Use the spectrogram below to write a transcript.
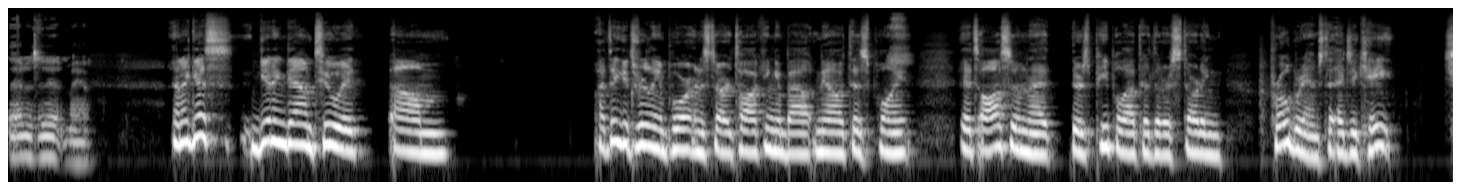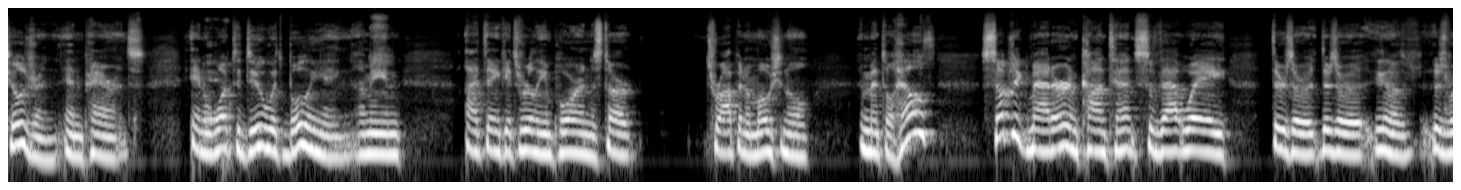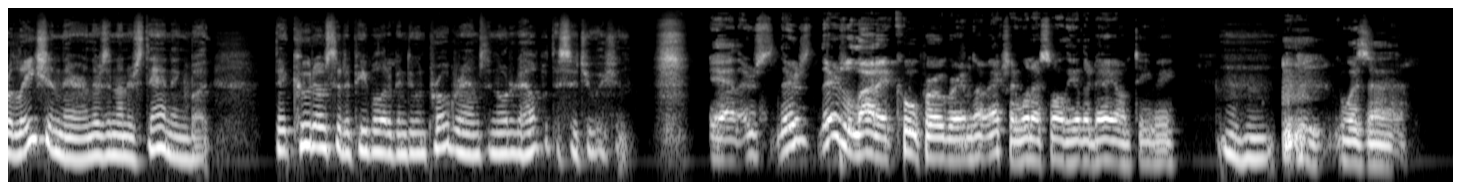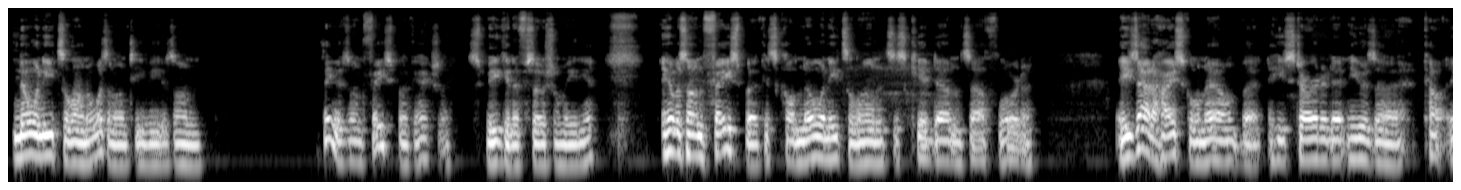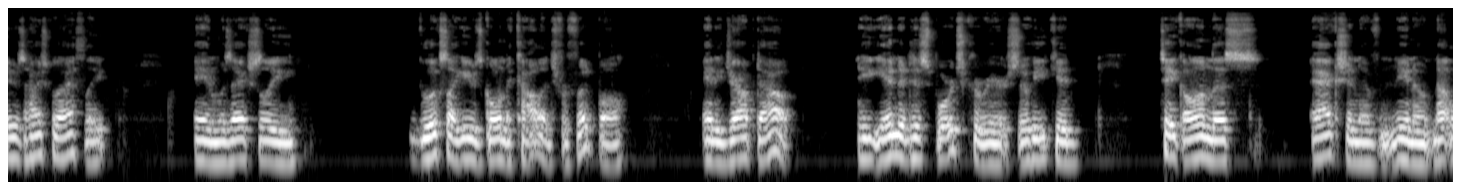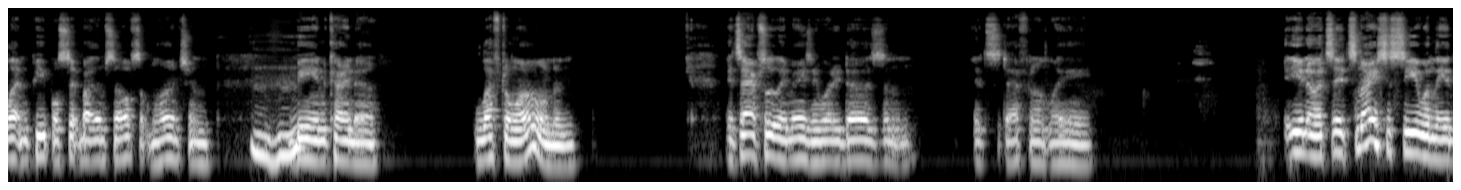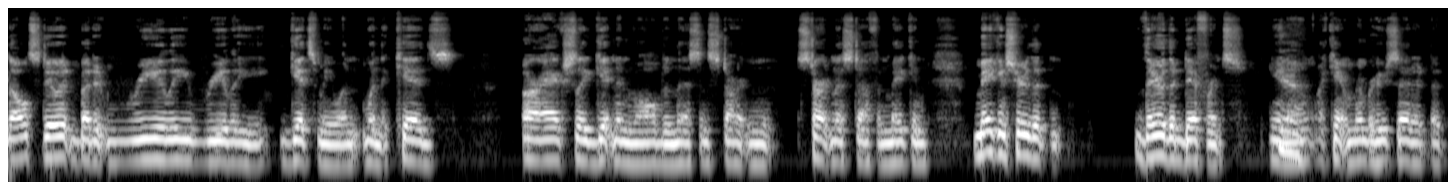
That is it, man. And I guess getting down to it, um, I think it's really important to start talking about now at this point. It's awesome that there's people out there that are starting programs to educate children and parents in what to do with bullying. I mean, I think it's really important to start dropping emotional and mental health subject matter and content so that way there's a there's a you know there's a relation there and there's an understanding but that kudos to the people that have been doing programs in order to help with the situation Yeah, there's there's there's a lot of cool programs. Actually, one I saw the other day on TV was uh, "No One Eats Alone." It wasn't on TV. It was on, I think it was on Facebook. Actually, speaking of social media, it was on Facebook. It's called "No One Eats Alone." It's this kid down in South Florida. He's out of high school now, but he started it. He was a he was a high school athlete, and was actually looks like he was going to college for football, and he dropped out he ended his sports career so he could take on this action of you know not letting people sit by themselves at lunch and mm-hmm. being kind of left alone and it's absolutely amazing what he does and it's definitely you know it's it's nice to see when the adults do it but it really really gets me when when the kids are actually getting involved in this and starting starting this stuff and making making sure that they're the difference. You Yeah. know, I can't remember who said it, but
